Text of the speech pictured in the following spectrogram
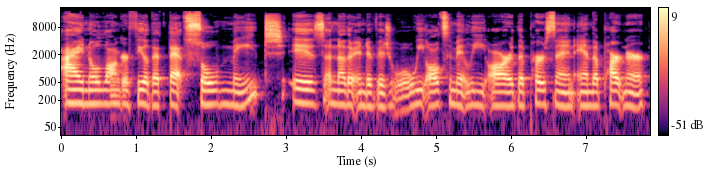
I no longer feel that that soulmate is another individual. We ultimately are the person and the partner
